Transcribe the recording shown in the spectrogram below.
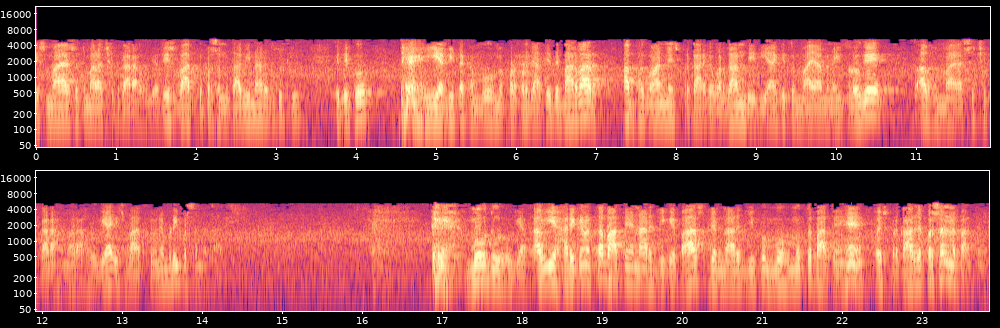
इस माया से तुम्हारा छुटकारा हो गया। तो इस बात की प्रसन्नता भी नारद को थी कि देखो, ये अभी तक हम मोह में पड़ पड़ जाते थे बार बार अब भगवान ने इस प्रकार का वरदान दे दिया कि तुम माया में नहीं पड़ोगे तो अब हम माया से छुटकारा हमारा हो गया। इस बात की उन्हें बड़ी प्रसन्नता थी। मोह दूर हो गया अब ये हरिगण तब आते हैं नारद जी के पास, जब नारद जी को मोह मुक्त पाते हैं और इस प्रकार से प्रसन्न पाते हैं।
